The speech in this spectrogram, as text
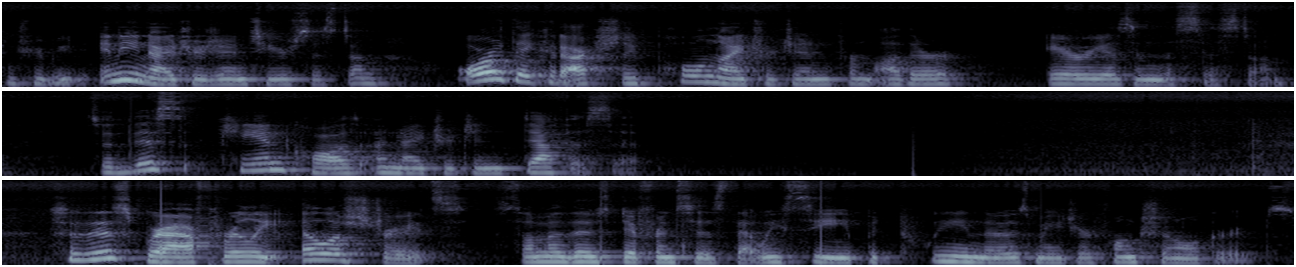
contribute any nitrogen to your system, or they could actually pull nitrogen from other areas in the system. So this can cause a nitrogen deficit. So this graph really illustrates some of those differences that we see between those major functional groups.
